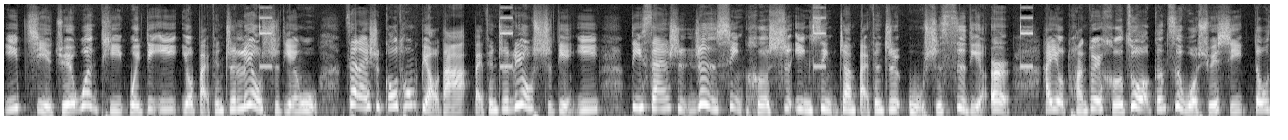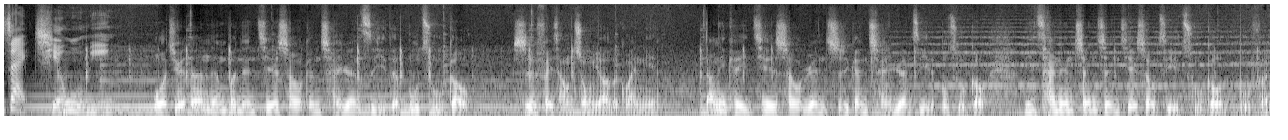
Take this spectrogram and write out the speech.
以解决问题为第一，有百分之六十点五；再来是沟通表达，百分之六十点一；第三是韧性和适应性，占百分之五十四点二；还有团队合作跟自我学习都在前五名。我觉得能不能接受跟承认自己的不足够是非常重要的观念。当你可以接受、认知跟承认自己的不足够，你才能真正接受自己足够的部分。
